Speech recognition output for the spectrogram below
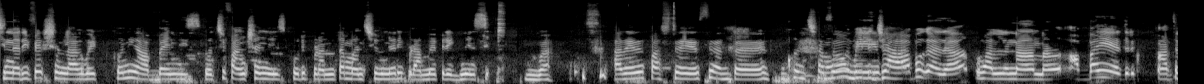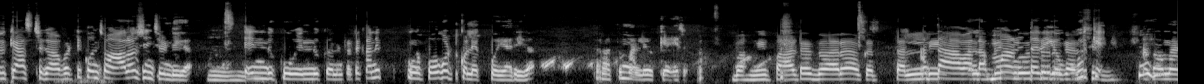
చిన్న రిఫెక్షన్ లాగా పెట్టుకొని ఆ అబ్బాయిని తీసుకొచ్చి ఫంక్షన్ చేసుకొని ఇప్పుడు అంతా మంచిగా ఉన్నారు. ఇప్పుడు అమ్మాయి ప్రెగ్నెన్సీ బా. అదేదో ఫస్ట్ చేస్తే అంత కొంచెం వీళ్ళు జాబ్ కదా వాళ్ళ నాన్న. అబ్బాయి ఎదురు అదర్ క్యాస్ట్ కాబట్టి కొంచెం ఆలోచించండి ఇక. ఎందుకు ఎందుకు అనేటట్టు కానీ ఇంకా పోగొట్టుకోలేకపోయారు ఇక. తర్వాత మళ్ళీ ఓకే అయ్యారు. బా, మీ పాట ద్వారా ఒక తల్లి వాళ్ళ అమ్మ ఊరికే. అవునా.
